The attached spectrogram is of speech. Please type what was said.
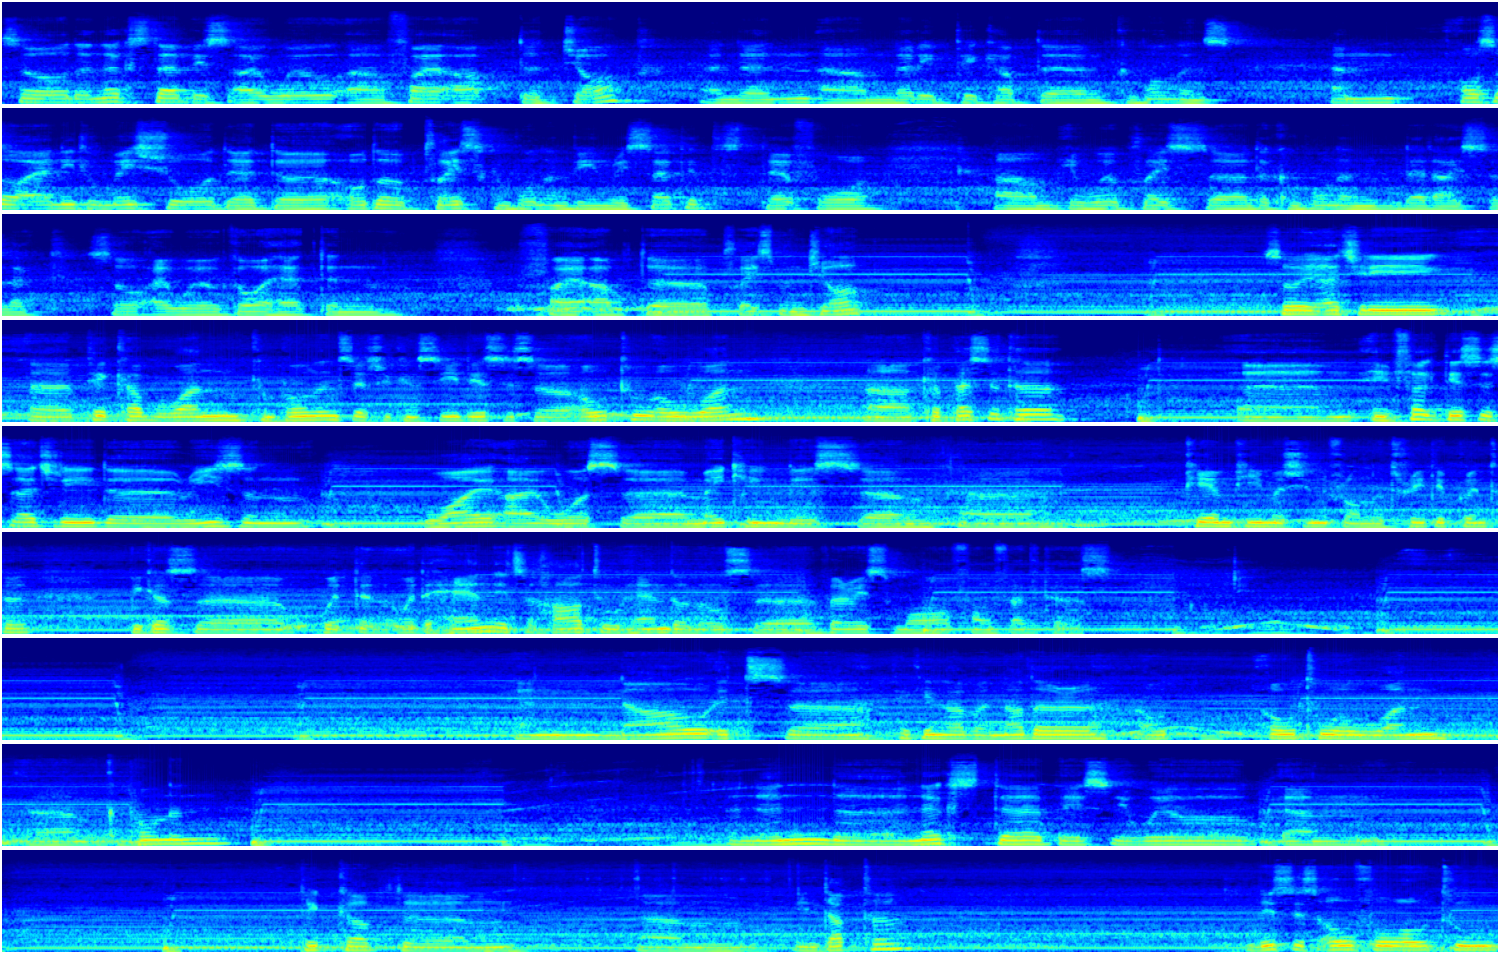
So the next step is I will uh, fire up the job and then um, let it pick up the components. And also I need to make sure that the auto place component being resetted, therefore um, it will place uh, the component that I select. So I will go ahead and fire up the placement job so it actually uh, pick up one component as you can see this is a 0201 uh, capacitor um, in fact this is actually the reason why I was uh, making this um, PNP uh, machine from the 3D printer because uh, with, the, with the hand it's hard to handle those uh, very small form factors. And now it's uh, picking up another 0201 um, component and then the next step is it will um, pick up the um, um inductor. This is 0402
